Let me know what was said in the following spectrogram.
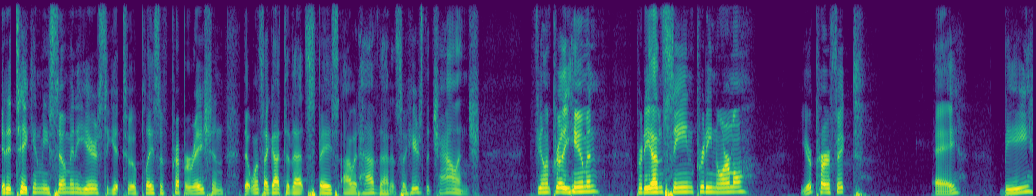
it had taken me so many years to get to a place of preparation that once I got to that space, I would have that. And so here's the challenge feeling pretty human, pretty unseen, pretty normal. You're perfect. A. B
